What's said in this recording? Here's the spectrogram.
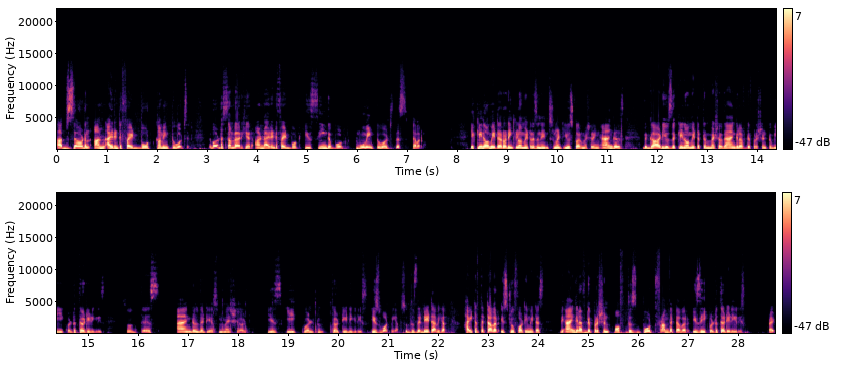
observed an unidentified boat coming towards it. The boat is somewhere here, unidentified boat. He is seeing the boat moving towards this tower. A clinometer or inclinometer is an instrument used for measuring angles. The guard used the clinometer to measure the angle of depression to be equal to 30 degrees. So this angle that he has measured is equal to 30 degrees is what we have. So this is the data we have. Height of the tower is 240 meters. The angle of depression of this boat from the tower is equal to 30 degrees, right?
